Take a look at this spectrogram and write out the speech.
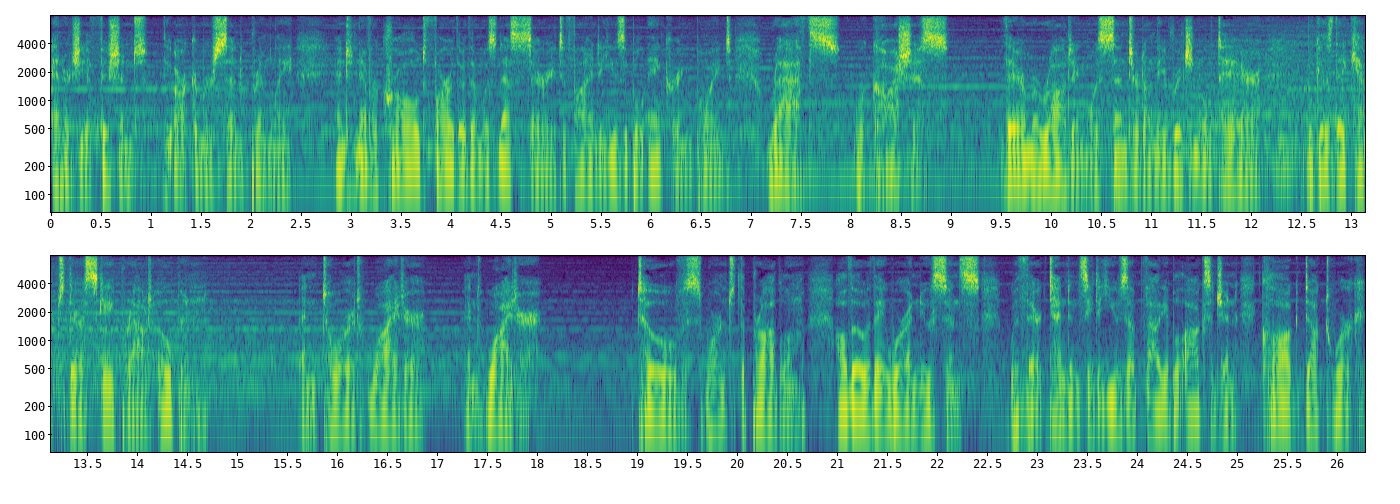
energy efficient, the Arkhamers said primly, and never crawled farther than was necessary to find a usable anchoring point, Wraths were cautious. Their marauding was centered on the original tear because they kept their escape route open and tore it wider and wider Toves weren't the problem, although they were a nuisance, with their tendency to use up valuable oxygen, clog ductwork,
